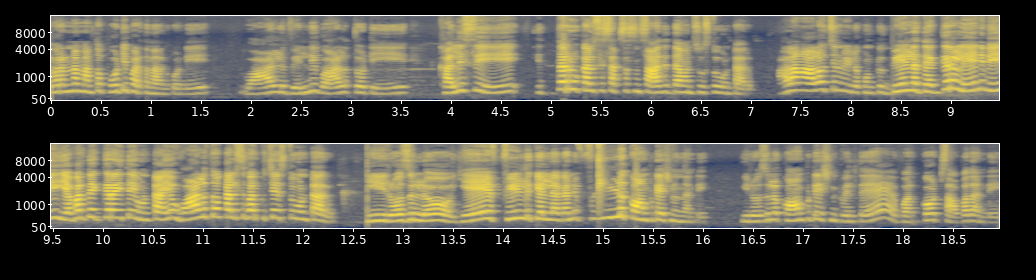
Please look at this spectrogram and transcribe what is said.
ఎవరన్నా మనతో పోటీ పడుతున్నారు అనుకోండి వాళ్ళు వెళ్ళి వాళ్ళతోటి కలిసి ఇద్దరు కలిసి సక్సెస్ సాధిద్దామని చూస్తూ ఉంటారు. అలా ఆలోచన వీళ్ళకు ఉంటుంది. వీళ్ళ దగ్గర లేనివి ఎవరి దగ్గర అయితే ఉంటాయో వాళ్ళతో కలిసి వర్క్ చేస్తూ ఉంటారు. ఈ రోజుల్లో ఏ ఫీల్డ్కి వెళ్ళినా కానీ ఫుల్ కాంపిటీషన్ ఉందండి. ఈ రోజుల్లో కాంపిటీషన్కి వెళ్తే వర్కౌట్స్ అవ్వదండి.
